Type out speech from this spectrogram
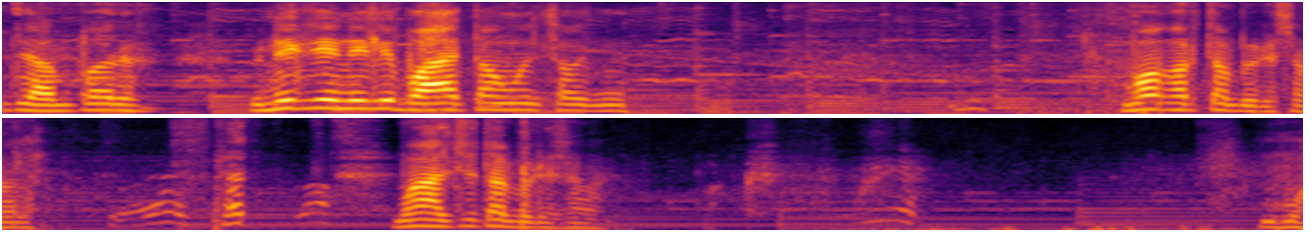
झ्याम पऱ्यो निक्ली निक्ली भयो त मैले सक्दिनँ। म गर्छु त भिडियोसँग ल। म हाल्छु त भिडियोसँग म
